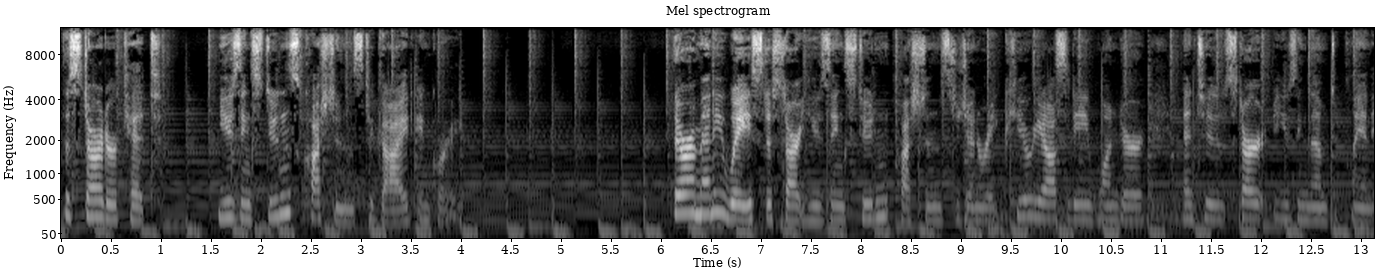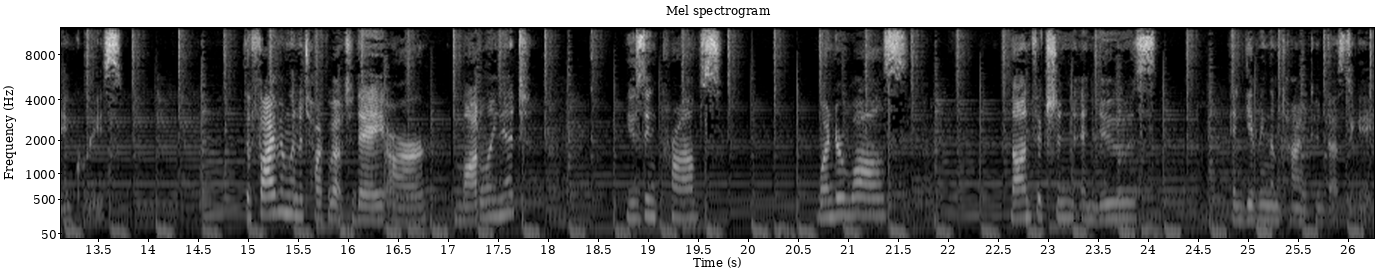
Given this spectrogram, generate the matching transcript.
The Starter Kit Using Students' Questions to Guide Inquiry. There are many ways to start using student questions to generate curiosity, wonder, and to start using them to plan inquiries. The five I'm going to talk about today are modeling it, using prompts, wonder walls, nonfiction and news, and giving them time to investigate.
